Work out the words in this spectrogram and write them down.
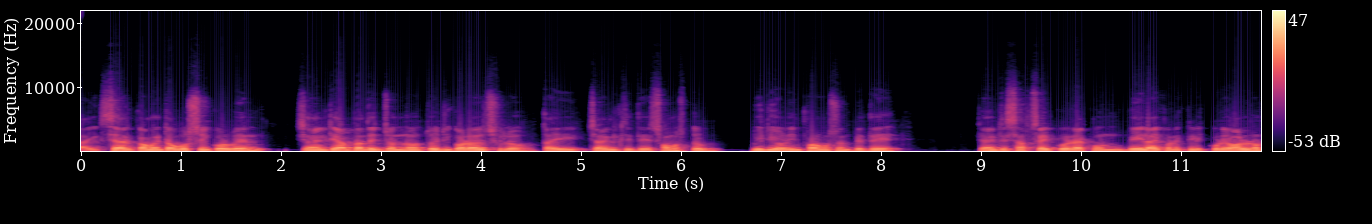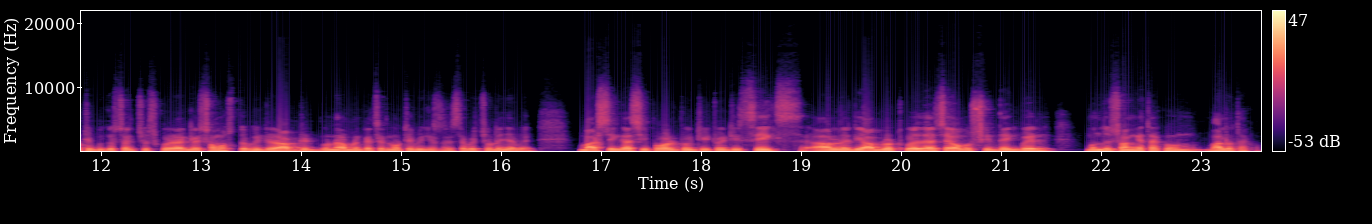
লাইক, শেয়ার, কমেন্ট অবশ্যই করবেন। চ্যানেলটি আপনাদের জন্য তৈরি করা হয়েছিল, তাই চ্যানেলটিতে সমস্ত ভিডিওর ইনফরমেশন পেতে চ্যানেলটি সাবস্ক্রাইব করে রাখুন বেল আইকনে ক্লিক করে অল নোটিফিকেশান চুজ করে রাখলে সমস্ত ভিডিওর আপডেটগুলো আপনার কাছে নোটিফিকেশান হিসেবে চলে যাবে। বার্ষিক রাশিফল twenty twenty six already upload করে আছে, অবশ্যই দেখবেন। বন্ধুর সঙ্গে থাকুন, ভালো থাকুন।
